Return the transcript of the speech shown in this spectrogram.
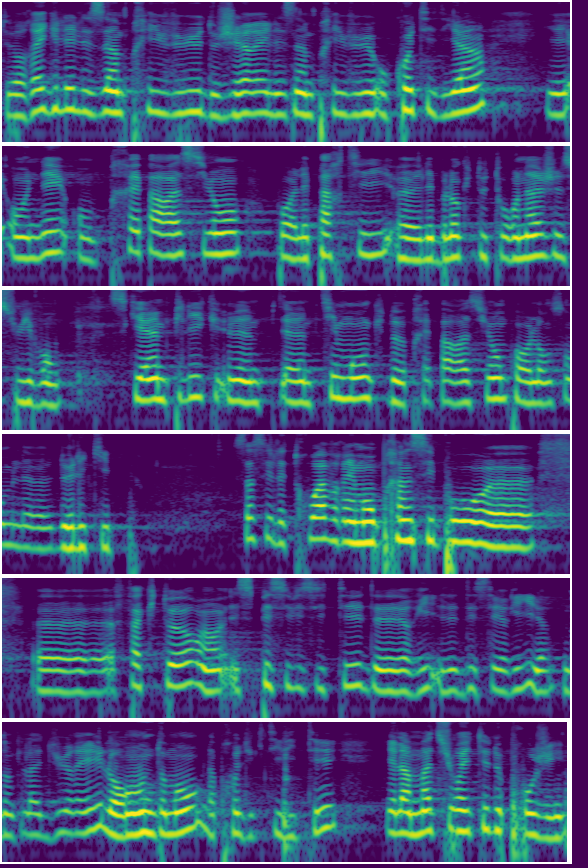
de régler les imprévus, de gérer les imprévus au quotidien. Et on est en préparation pour les parties, euh, les blocs de tournage suivants, ce qui implique un petit manque de préparation pour l'ensemble de l'équipe. Ça, c'est les trois vraiment principaux euh, euh, facteurs hein, et spécificités des, séries. Donc la durée, le rendement, la productivité et la maturité du projet.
